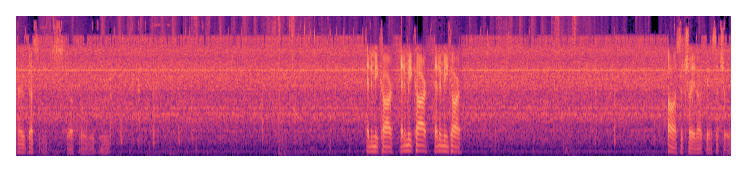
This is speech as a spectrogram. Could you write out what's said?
I've got some stuff over here. Enemy car, enemy car, enemy car. Oh, it's a train. Okay, it's a train.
